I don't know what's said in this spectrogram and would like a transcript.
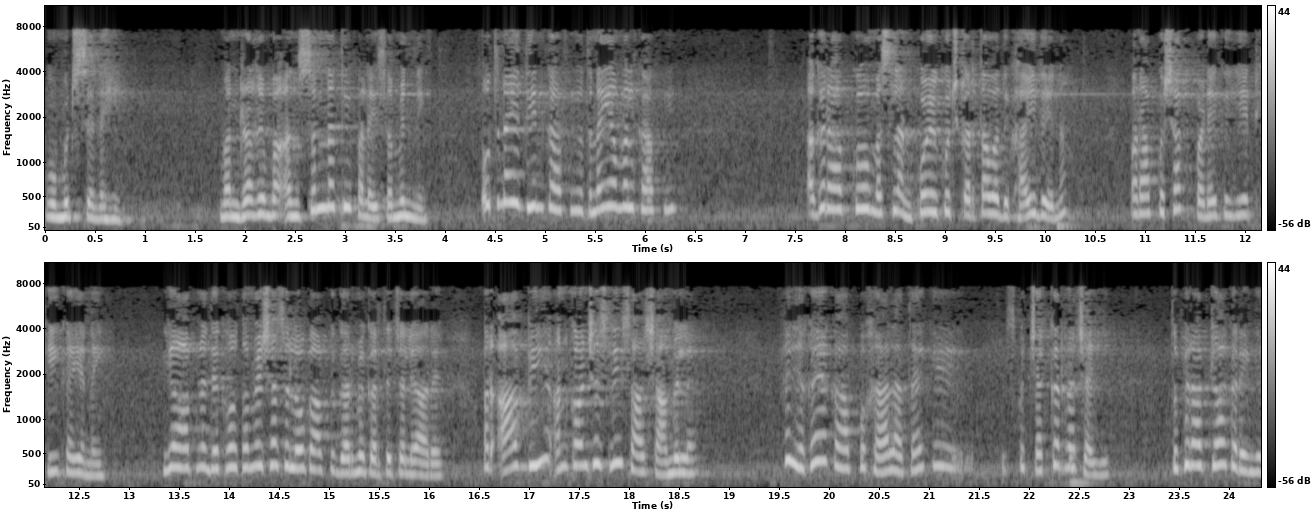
وہ مجھ سے نہیں۔ من رغب ان سنتی فلئی سمنی اتنا ہی دین کافی، اتنا ہی عمل کافی۔ اگر آپ کو مثلاً کوئی کچھ کرتا ہوا دکھائی دے نا اور آپ کو شک پڑے کہ یہ ٹھیک ہے یا نہیں۔ یا آپ نے دیکھا ہمیشہ سے لوگ آپ کے گھر میں کرتے چلے آ رہے اور آپ بھی انکانشیسلی ساتھ شامل ہیں۔ پھر یک آپ کو خیال آتا ہے کہ اس کو چیک کرنا چاہیے۔ تو پھر آپ کیا کریں گے؟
